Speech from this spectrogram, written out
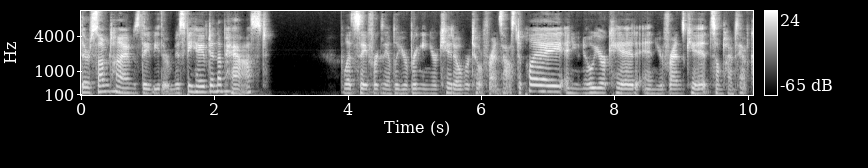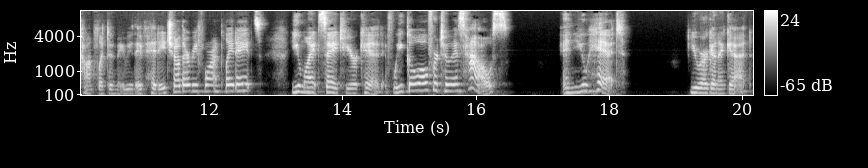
there's sometimes they've either misbehaved in the past. Let's say, for example, you're bringing your kid over to a friend's house to play, and you know your kid and your friend's kid sometimes have conflict and maybe they've hit each other before on play dates. You might say to your kid, if we go over to his house and you hit, you are going to get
